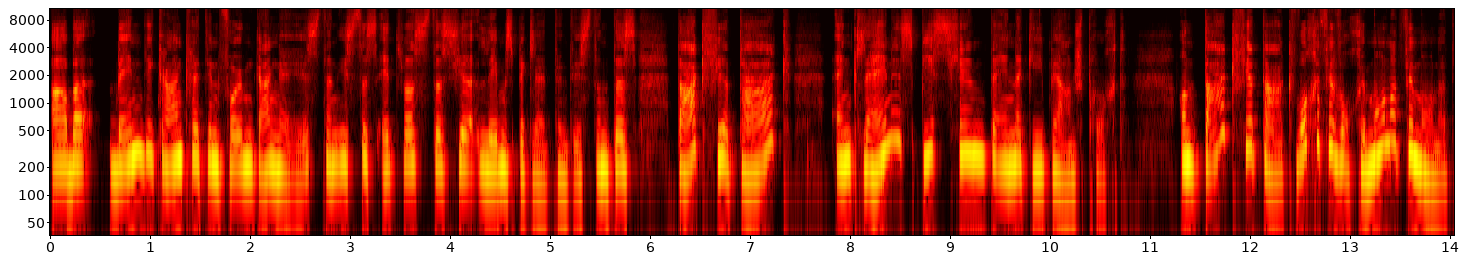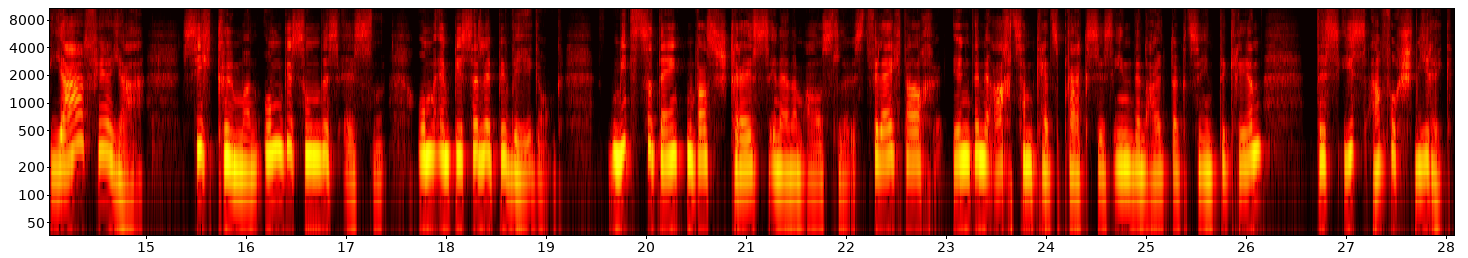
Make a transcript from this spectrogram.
Aber wenn die Krankheit in vollem Gange ist, dann ist das etwas, das hier lebensbegleitend ist und das Tag für Tag ein kleines bisschen der Energie beansprucht und Tag für Tag, Woche für Woche, Monat für Monat, Jahr für Jahr sich kümmern um gesundes Essen, um ein bisschen Bewegung, mitzudenken, was Stress in einem auslöst, vielleicht auch irgendeine Achtsamkeitspraxis in den Alltag zu integrieren, das ist einfach schwierig.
